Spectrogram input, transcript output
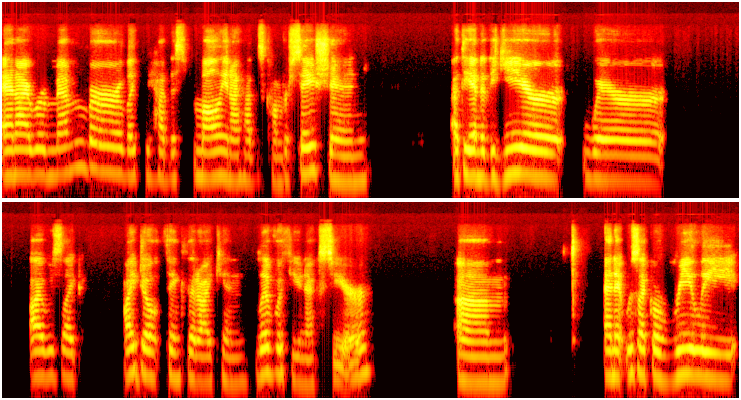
and i remember like we had this molly and i had this conversation at the end of the year where i was like i don't think that i can live with you next year um and it was like a really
